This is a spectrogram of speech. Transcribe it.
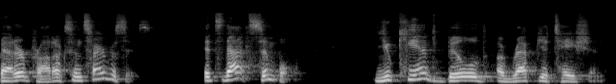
better products and services. It's that simple. You can't build a reputation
